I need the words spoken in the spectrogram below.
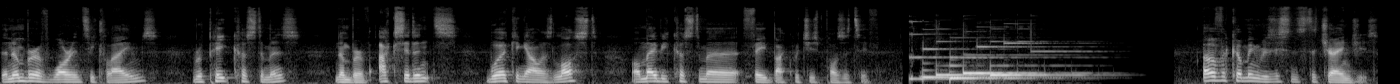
the number of warranty claims, repeat customers, number of accidents, working hours lost, or maybe customer feedback which is positive. Overcoming resistance to changes.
